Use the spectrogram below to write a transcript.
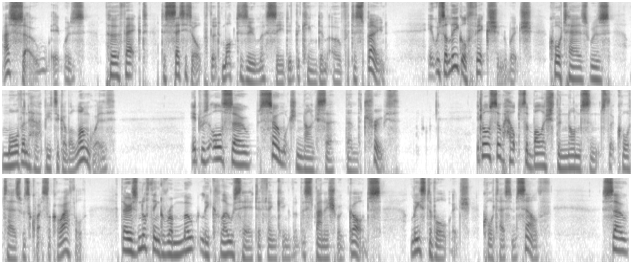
As so, it was perfect to set it up that Moctezuma ceded the kingdom over to Spain. It was a legal fiction which Cortes was more than happy to go along with. It was also so much nicer than the truth. It also helps abolish the nonsense that Cortes was Quetzalcoatl. There is nothing remotely close here to thinking that the Spanish were gods, least of all which Cortes himself. So,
